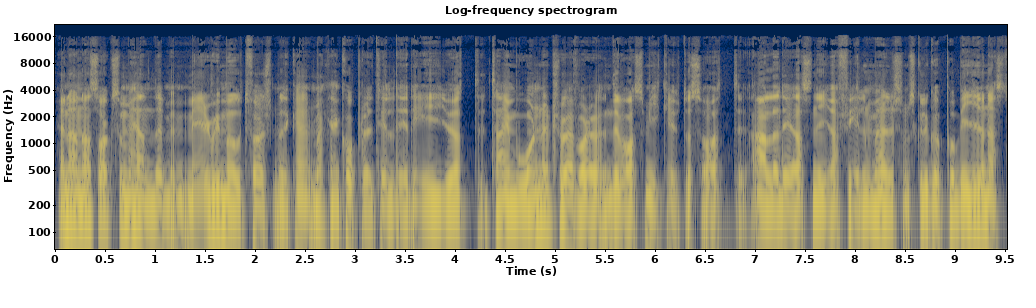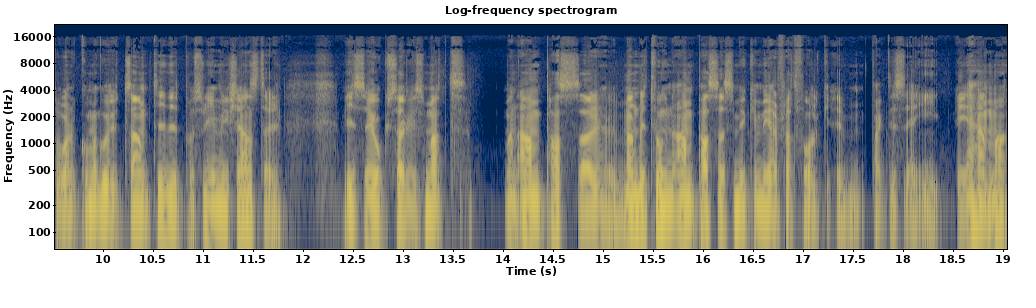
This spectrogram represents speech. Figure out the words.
En annan sak som hände med remote först, men kan, man kan koppla det till det, det är ju att Time Warner tror jag var, det var som gick ut och sa att alla deras nya filmer som skulle gå upp på bio nästa år kommer gå ut samtidigt på streamingtjänster. Visar ju också liksom att man anpassar, man blir tvungen att anpassa sig mycket mer för att folk eh, faktiskt är, är hemma.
